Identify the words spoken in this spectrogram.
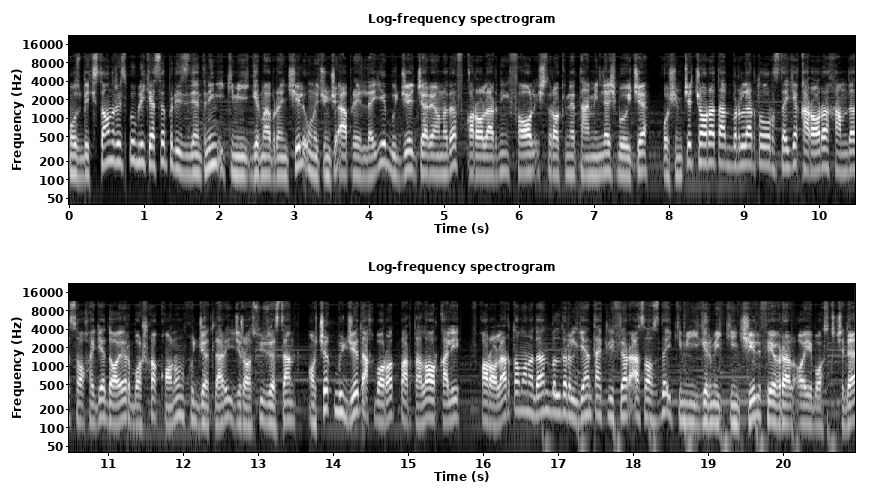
o'zbekiston respublikasi prezidentining 2021 yil 13 apreldagi budjet jarayonida fuqarolarning faol ishtirokini ta'minlash bo'yicha qo'shimcha chora tadbirlar to'g'risidagi qarori hamda sohaga doir boshqa qonun hujjatlari ijrosi yuzasidan ochiq budjet axborot portali orqali fuqarolar tomonidan bildirilgan takliflar asosida 2022 yil fevral oyi bosqichida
